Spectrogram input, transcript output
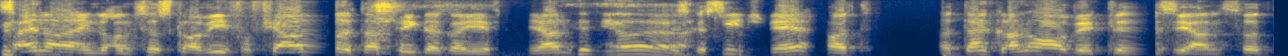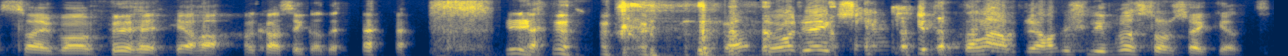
senere en gang så skal vi få fjernet den piggdekkavgiften igjen. Ja, ja. Jeg skal si det at, at den kan avvikles igjen. Så sa jeg bare ja, han kan sikkert det. ja, nå hadde jeg sjekket dette her, men det hadde ikke Liv Røsland sjekket.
